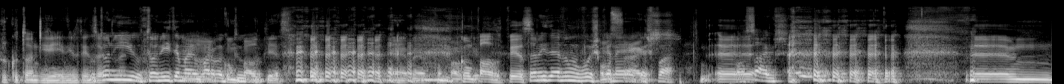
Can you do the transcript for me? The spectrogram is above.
Porque o Tony ainda tem O 18 Tony, anos. o Tony tem mais Eu barba que com tu. pau de O peso. é, bebe com pau de Com peso. pau de peso. Tony deve-me boas canecas, Sagres. pá. Uh, Ou Sagres. Hum,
